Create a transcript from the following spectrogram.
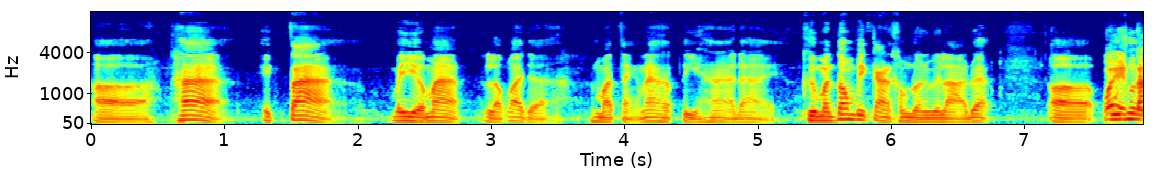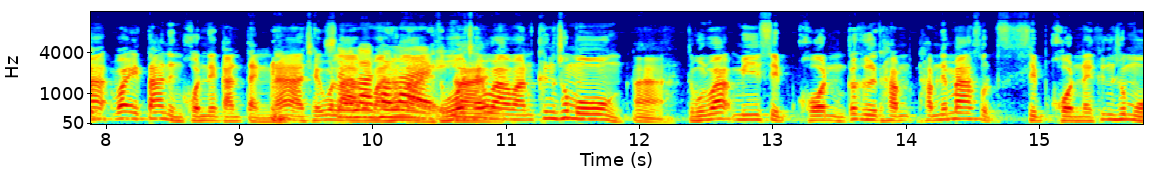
เอ่อถ้าเอ็กต้าไม่เยอะมาก เราก็อาจจะมาแต่งหน้าสักตีห้าได้ คือมันต้องเป็นการคำนวณเวลาด้วยเอ่อ ว่าผู้เอ็กช่วยต้าว่าเอ็กต้าหนึ่งคนในการแต่งหน้าใช้เวลาใช้เวปลาระมาณเท่าไหร่เท่าไหร่สมมติว่าใช่ใช้เวลาประมาณครึ่งชั่วโมงอ่าสมมติว่ามีสิบคนก็คือทำทำได้มากสุดสิบคนในครึ่งชั่วโม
